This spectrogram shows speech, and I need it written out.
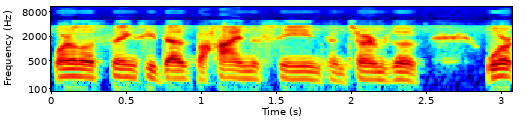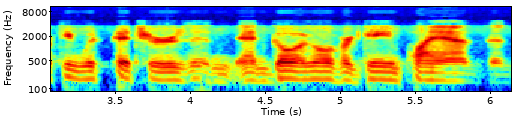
one of those things he does behind the scenes in terms of working with pitchers and, and going over game plans and,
